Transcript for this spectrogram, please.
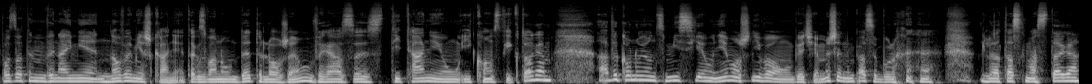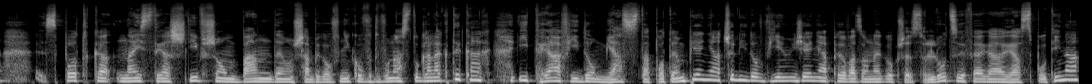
Poza tym wynajmie nowe mieszkanie, tak zwaną Dead Lożę, wraz z Titanią i Konstriktorem, a wykonując misję niemożliwą, wiecie, Mission Impossible dla Taskmastera, spotka najstraszliwszą bandę szabrowników w 12 galaktykach i trafi do miasta potępienia, czyli do więzienia prowadzonego przez Lucyfera Rasputina.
